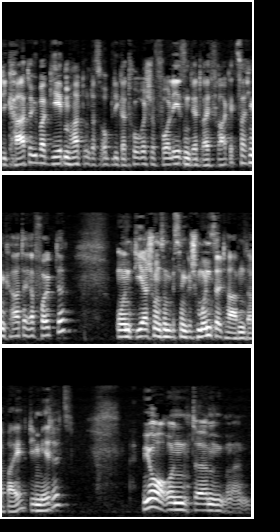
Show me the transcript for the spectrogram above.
die Karte übergeben hat und das obligatorische Vorlesen der drei Fragezeichen-Karte erfolgte. Und die ja schon so ein bisschen geschmunzelt haben dabei, die Mädels. Ja, und ähm,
